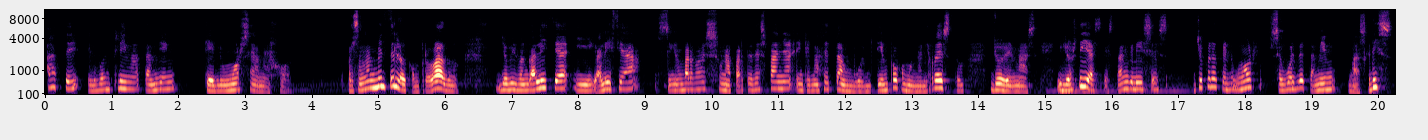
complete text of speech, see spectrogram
hace el buen clima también que el humor sea mejor. Personalmente lo he comprobado. Yo vivo en Galicia y Galicia, sin embargo, es una parte de España en que no hace tan buen tiempo como en el resto. Llueve más. Y los días que están grises, yo creo que el humor se vuelve también más gris.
